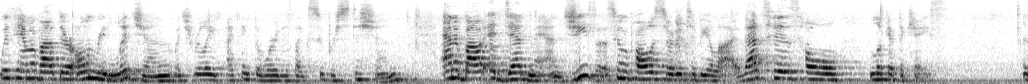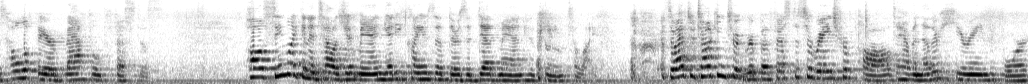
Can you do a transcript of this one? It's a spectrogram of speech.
with him about their own religion, which really, I think the word is like superstition, and about a dead man, Jesus, whom Paul asserted to be alive. That's his whole look at the case. This whole affair baffled Festus. Paul seemed like an intelligent man, yet he claims that there's a dead man who came to life. So after talking to Agrippa, Festus arranged for Paul to have another hearing before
